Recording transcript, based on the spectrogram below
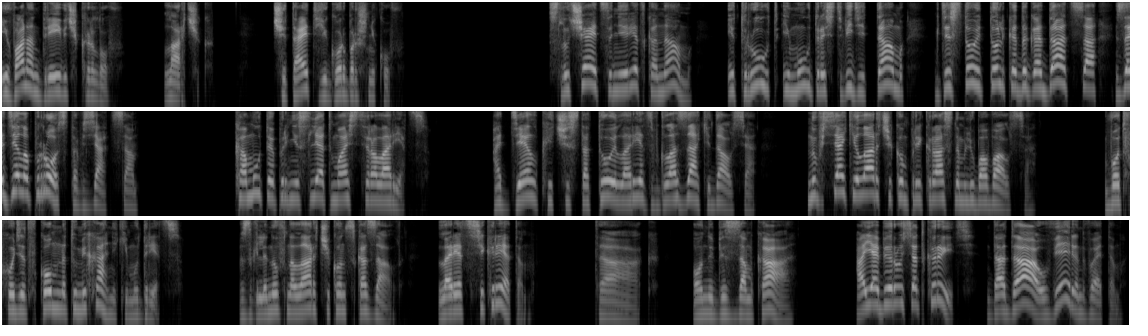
Иван Андреевич Крылов. Ларчик. Читает Егор Боршняков. Случается нередко нам и труд, и мудрость видеть там, где стоит только догадаться за дело просто взяться. Кому-то принесли от мастера ларец. Отделкой, чистотой ларец в глаза кидался, но всякий ларчиком прекрасным любовался. Вот входит в комнату механики мудрец. Взглянув на ларчик, он сказал, ларец с секретом. Так, он и без замка. А я берусь открыть. Да-да, уверен в этом.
